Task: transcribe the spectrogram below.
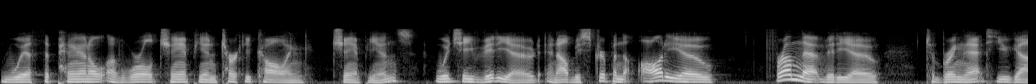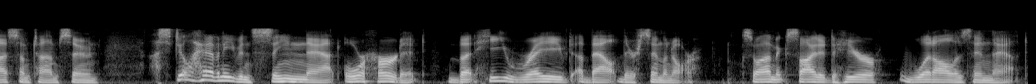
with the panel of world champion turkey calling champions, which he videoed, and I'll be stripping the audio from that video to bring that to you guys sometime soon. I still haven't even seen that or heard it, but he raved about their seminar. So I'm excited to hear what all is in that.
